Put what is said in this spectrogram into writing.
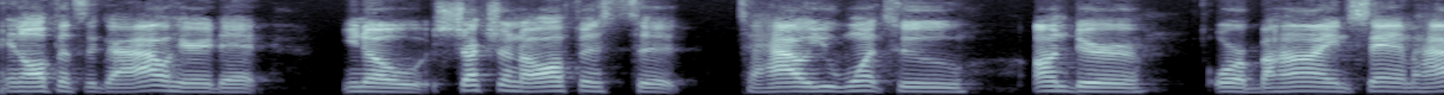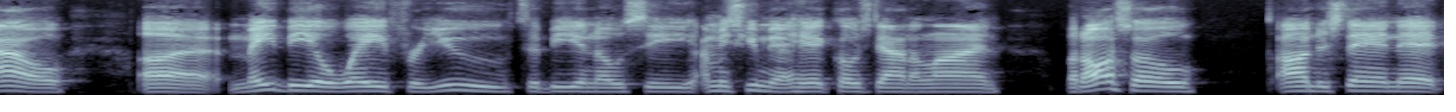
an offensive guy out here that you know structuring the offense to to how you want to under or behind Sam Howell uh, may be a way for you to be an OC. I mean, excuse me, a head coach down the line. But also, I understand that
